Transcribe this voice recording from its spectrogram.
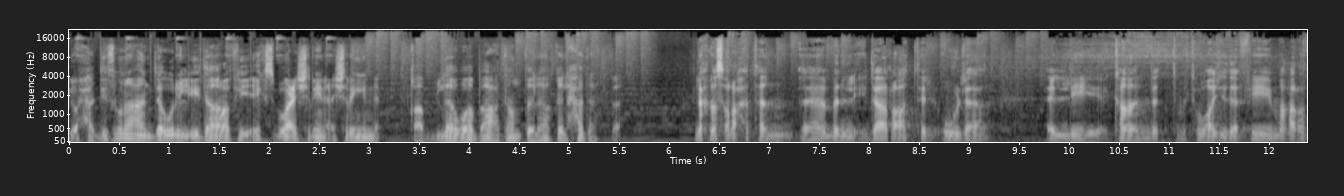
يحدثنا عن دور الإدارة في إكسبو 2020 قبل وبعد انطلاق الحدث. نحن صراحة آه، من الإدارات الأولى اللي كانت متواجدة في معرض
